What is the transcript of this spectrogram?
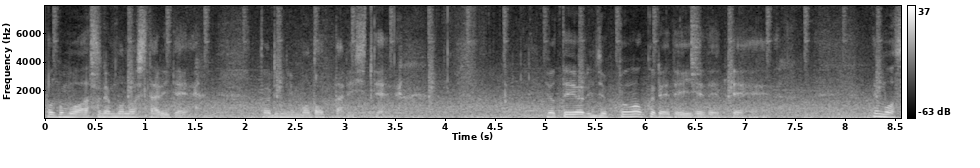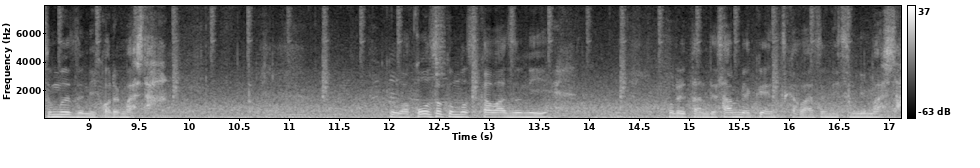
僕も忘れ物したりで取りに戻ったりして予定より10分遅れで家出てでもスムーズに来れました。今日は高速も使わずに来れたんで300円使わずに済みました。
